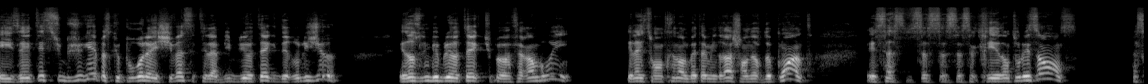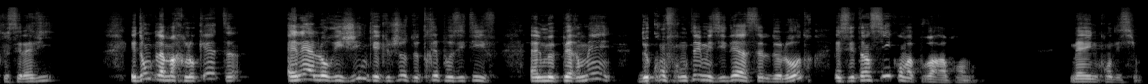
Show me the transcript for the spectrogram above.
Et ils ont été subjugués parce que pour eux, la yeshiva, c'était la bibliothèque des religieux. Et dans une bibliothèque, tu peux pas faire un bruit. Et là, ils sont entrés dans le Beth Midrash en heure de pointe. Et ça, ça, ça, ça, criait dans tous les sens. Parce que c'est la vie. Et donc, la marloquette, elle est à l'origine quelque chose de très positif. Elle me permet de confronter mes idées à celles de l'autre. Et c'est ainsi qu'on va pouvoir apprendre. Mais à une condition.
